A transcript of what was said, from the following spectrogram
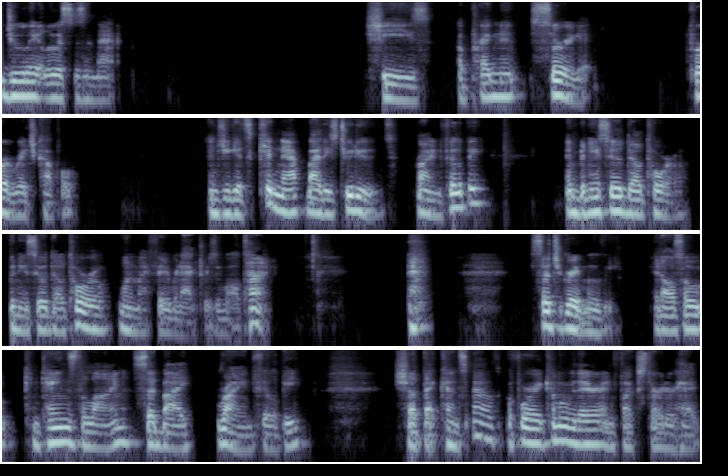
Juliette Lewis is in that. She's a pregnant surrogate for a rich couple. And she gets kidnapped by these two dudes, Ryan Phillippe and Benicio del Toro. Benicio del Toro, one of my favorite actors of all time. Such a great movie. It also contains the line said by Ryan Phillippe shut that cunt's mouth before I come over there and fuck start her head.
